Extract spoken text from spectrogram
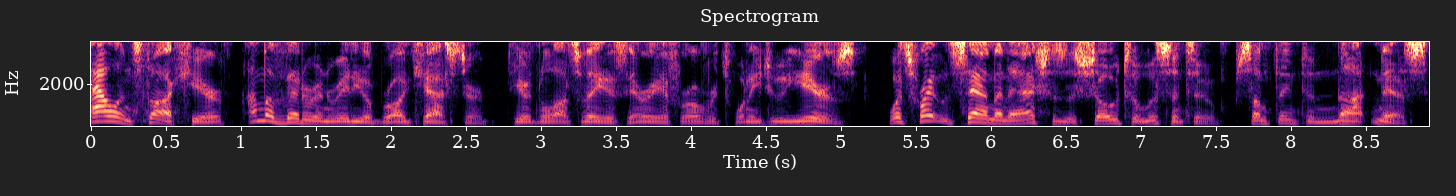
Alan Stock here. I'm a veteran radio broadcaster here in the Las Vegas area for over 22 years. What's Right with Sam and Ash is a show to listen to, something to not miss.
